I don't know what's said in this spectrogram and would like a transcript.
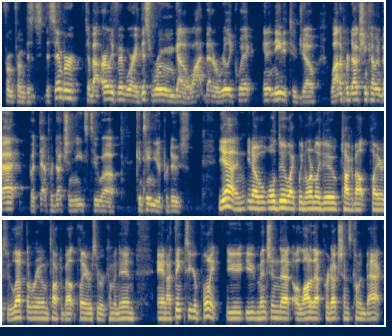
from from December to about early February, this room got a lot better really quick, and it needed to. Joe, a lot of production coming back, but that production needs to uh, continue to produce. Yeah, and you know we'll do like we normally do, talk about players who left the room, talk about players who are coming in, and I think to your point, you you mentioned that a lot of that production's coming back.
